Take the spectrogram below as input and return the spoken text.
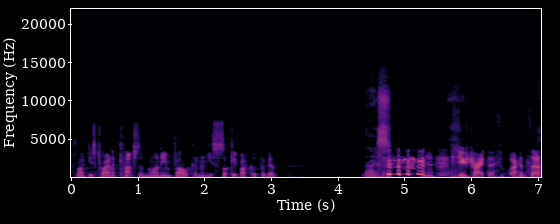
It's like it's trying to catch the Millennium Falcon and you suck it back up again. Nice. You've tried this. I can tell.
